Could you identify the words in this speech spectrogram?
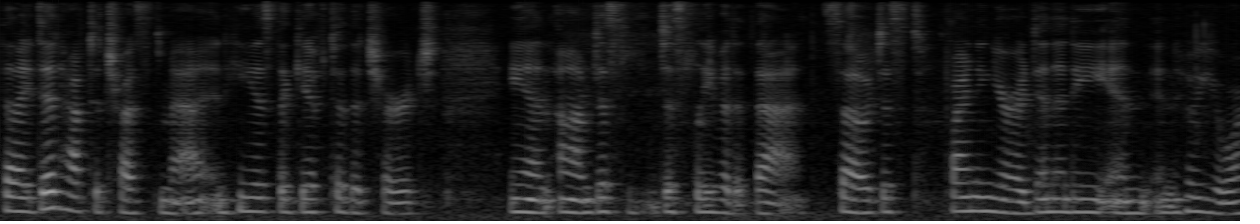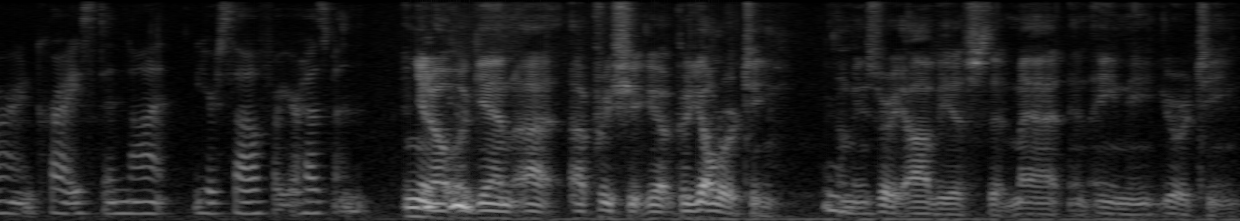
that I did have to trust Matt, and he is the gift to the church, and um, just just leave it at that. So just finding your identity in, in who you are in Christ, and not yourself or your husband. And you know, again, I, I appreciate you because y'all are a team. Mm-hmm. I mean, it's very obvious that Matt and Amy, you're a team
